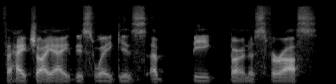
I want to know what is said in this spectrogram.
for HIA this week is a big bonus for us.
